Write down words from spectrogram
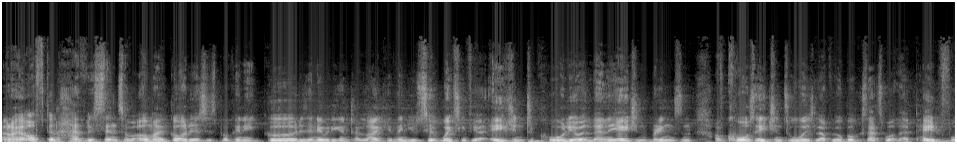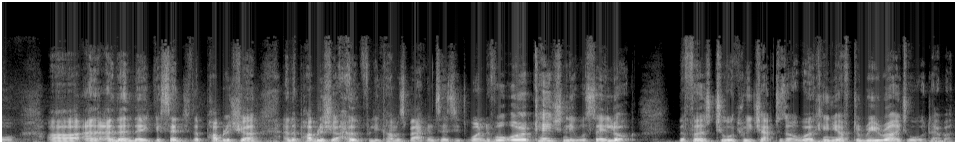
and I often have this sense of, oh my God, is this book any good? Is anybody going to like it? And then you sit waiting for your agent to call you, and then the agent brings, and of course, agents always love your books, that's what they're paid for. Uh, and, and, then they get sent to the publisher, and the publisher hopefully comes back and says it's wonderful, or occasionally will say, look, the first two or three chapters aren't working, and you have to rewrite or whatever.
